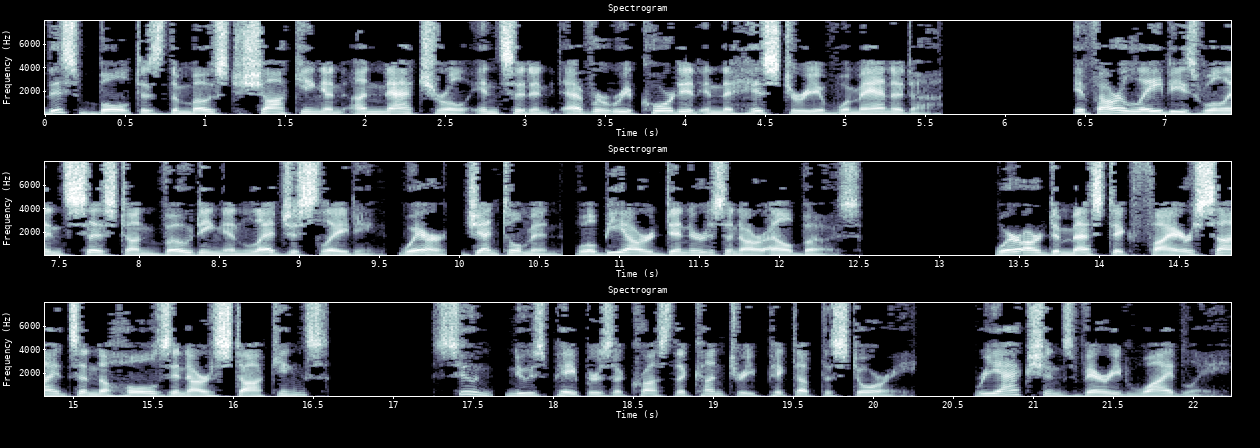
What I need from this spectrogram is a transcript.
this bolt is the most shocking and unnatural incident ever recorded in the history of womanity. If our ladies will insist on voting and legislating, where, gentlemen, will be our dinners and our elbows? Where are domestic firesides and the holes in our stockings? Soon, newspapers across the country picked up the story. Reactions varied widely.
